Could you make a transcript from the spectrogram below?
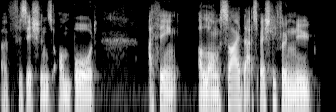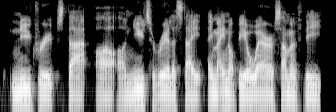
of physicians on board. I think alongside that, especially for new new groups that are, are new to real estate, they may not be aware of some of the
